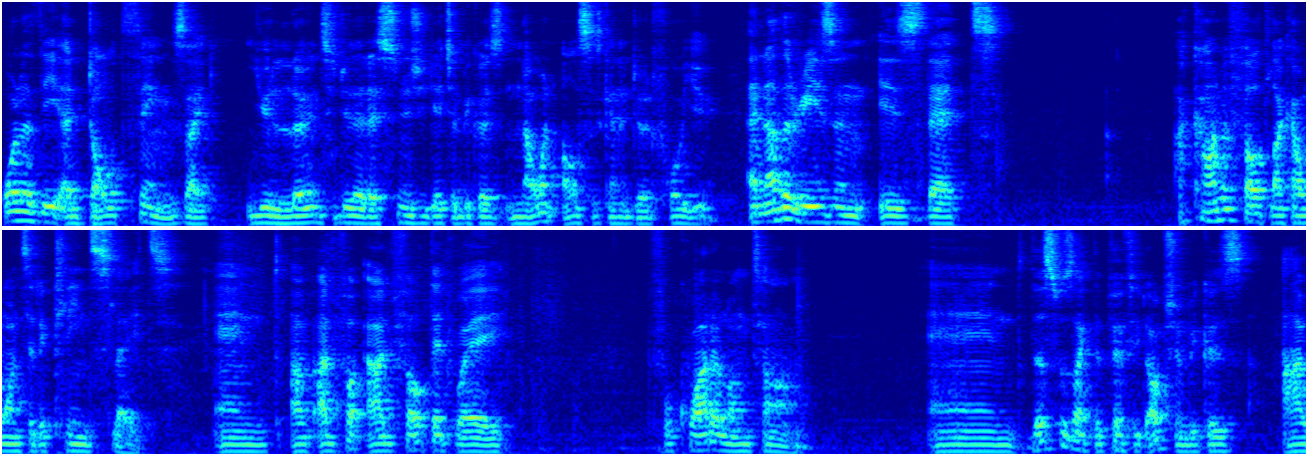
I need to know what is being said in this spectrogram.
all of the adult things. Like you learn to do that as soon as you get here because no one else is going to do it for you. Another reason is that I kind of felt like I wanted a clean slate and I've, I'd, I'd felt that way for quite a long time and this was like the perfect option because I,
